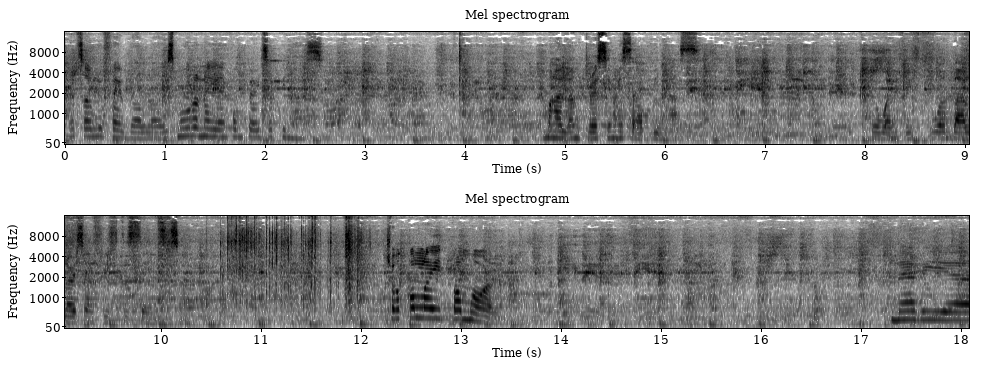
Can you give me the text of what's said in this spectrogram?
That's only $5. Mura na yan compared sa Pinas. Mahal ang Tresemme sa Pinas. The $1.50 $1.50 isang packet. Chocolate pa more. Nivea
